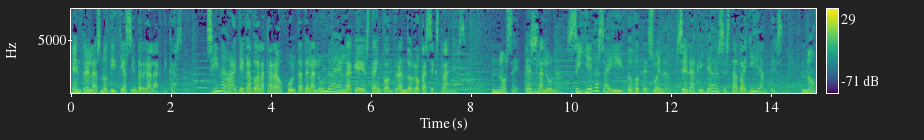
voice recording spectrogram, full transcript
Entre las noticias intergalácticas, China ha llegado a la cara oculta de la luna en la que está encontrando rocas extrañas. No sé, es la luna. Si llegas ahí y todo te suena, será que ya has estado allí antes. ¿No?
